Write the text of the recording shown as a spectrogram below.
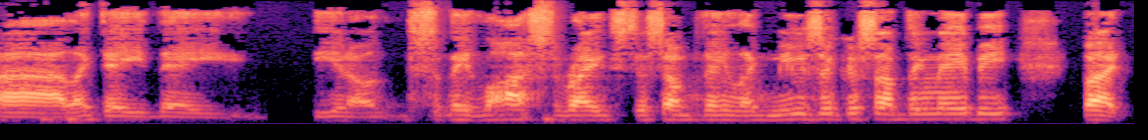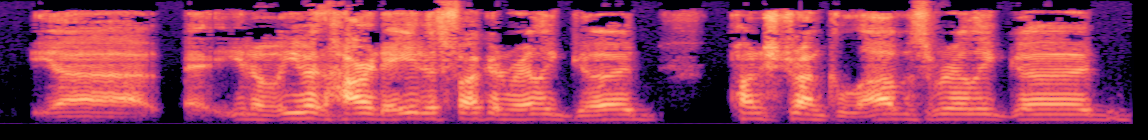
Uh, like they they you know they lost rights to something like music or something maybe. But uh, you know even Hard Eight is fucking really good. Punch Drunk Love's really good.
